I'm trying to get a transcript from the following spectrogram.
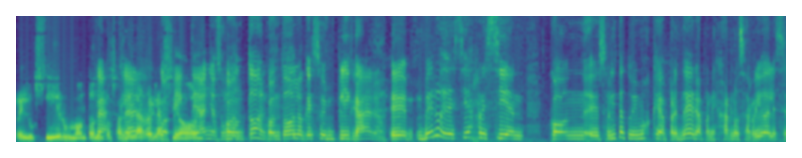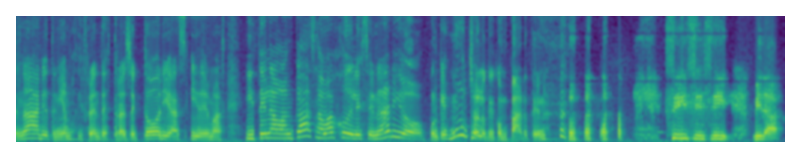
relucir un montón de cosas de la relación. Con 20 años, un montón. Con todo lo que eso implica. Eh, Vero, decías recién, con eh, Solita tuvimos que aprender a manejarnos arriba del escenario, teníamos diferentes trayectorias y demás. ¿Y te la bancás abajo del escenario? Porque es mucho lo que comparten. sí, sí, sí. Mira,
